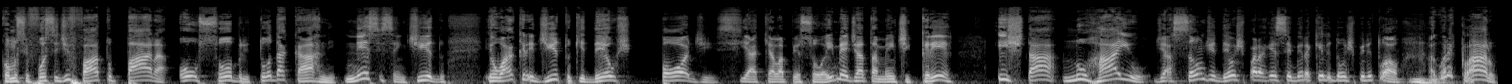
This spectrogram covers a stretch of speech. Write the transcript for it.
como se fosse de fato para ou sobre toda a carne. Nesse sentido, eu acredito que Deus pode, se aquela pessoa imediatamente crer, está no raio de ação de Deus para receber aquele dom espiritual. Uhum. Agora, é claro,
